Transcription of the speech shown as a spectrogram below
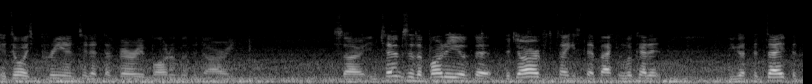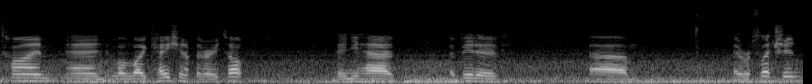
it's always pre entered at the very bottom of the diary. So, in terms of the body of the, the diary, if you take a step back and look at it, you got the date, the time, and the location up the very top. Then you have a bit of um, a reflection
